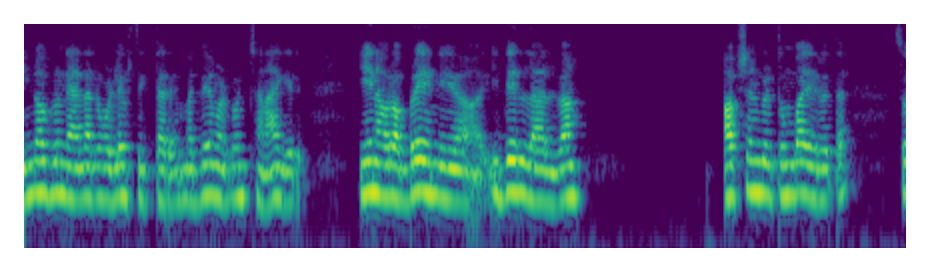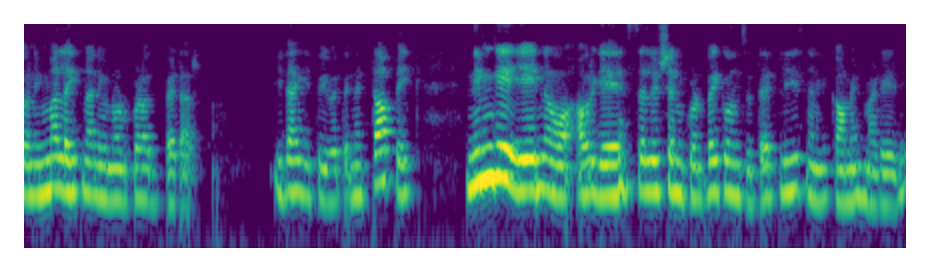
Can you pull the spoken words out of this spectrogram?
ಇನ್ನೊಬ್ರನ್ನ ಯಾರಾದರೂ ಒಳ್ಳೆಯವ್ರು ಸಿಗ್ತಾರೆ, ಮದುವೆ ಮಾಡ್ಕೊಂಡು ಚೆನ್ನಾಗಿರಿ. ಏನು ಅವ್ರೊಬ್ಬರೇ ಇದೆಲ್ಲ ಅಲ್ವಾ? ಆಪ್ಷನ್ಗಳು ತುಂಬ ಇರುತ್ತೆ. ಸೊ ನಿಮ್ಮ ಲೈಫ್ನ ನೀವು ನೋಡ್ಕೊಳ್ಳೋದು ಬೆಟರ್ ಇದಾಗಿತ್ತು ಇವತ್ತಿನ ಟಾಪಿಕ್ ನಿಮಗೆ ಏನು ಅವ್ರಿಗೆ ಸೊಲ್ಯೂಷನ್ ಕೊಡಬೇಕು ಅನಿಸುತ್ತೆ ಪ್ಲೀಸ್ ನನಗೆ ಕಾಮೆಂಟ್ ಮಾಡಿ ಹೇಳಿ.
